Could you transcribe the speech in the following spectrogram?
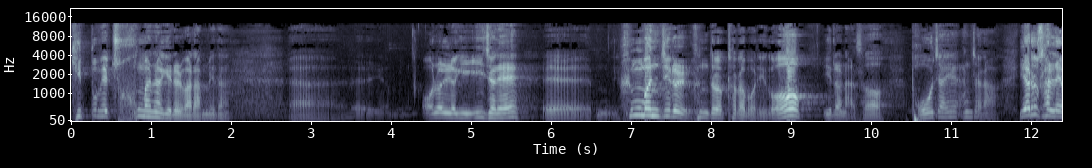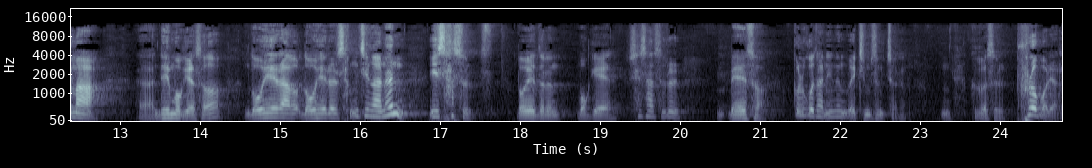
기쁨에 충만하기를 바랍니다. 어, 오늘 여기 2절에 에, 흙먼지를 흔들어 털어버리고 일어나서 보좌에 앉아라. 예루살렘아, 어, 내 목에서 노예라, 노예를 상징하는 이 사슬. 노예들은 목에 쇠사슬을 매서 끌고 다니는 거예요, 짐승처럼. 음, 그것을 풀어버려라.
